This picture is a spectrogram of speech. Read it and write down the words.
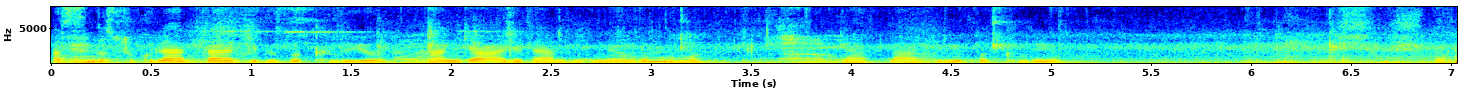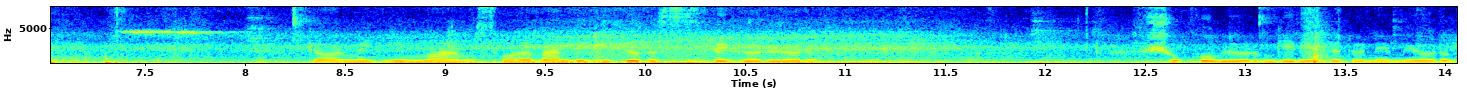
Aslında sukulentler gibi bakılıyor. Hangi aileden bilmiyorum ama sukulentler gibi bakılıyor. Görmediğim var mı? Sonra ben de videoda siz de görüyorum. Şok oluyorum. Geriye de dönemiyorum.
